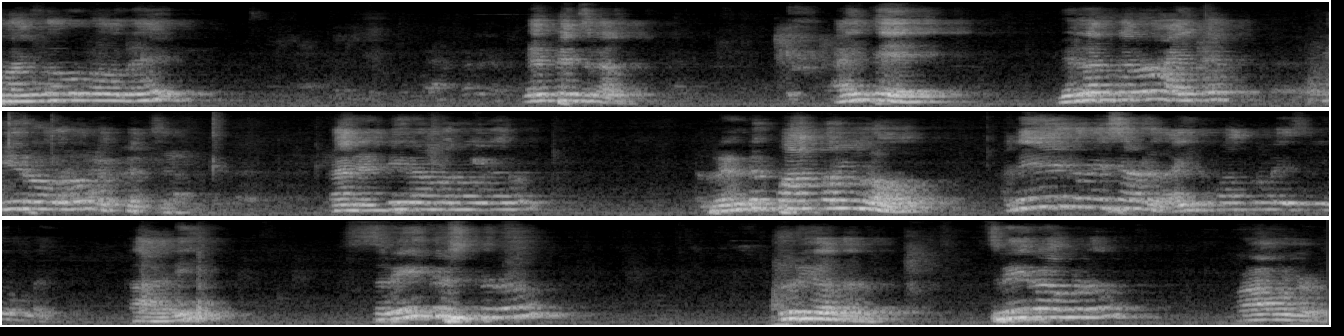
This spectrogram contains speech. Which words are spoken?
రంగంలోనే నేర్పించగలరు అయితే విలన్ గారు అయితే హీరో నేర్పించగలరు కానీ ఎన్టీ రామారావు గారు రెండు పాత్రల్లో అనేక వేశాడు. ఐదు పాత్రలు వేసి ఉన్నాయి. కానీ శ్రీకృష్ణుడు దుర్యోధనుడు శ్రీరాముడు రావణుడు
